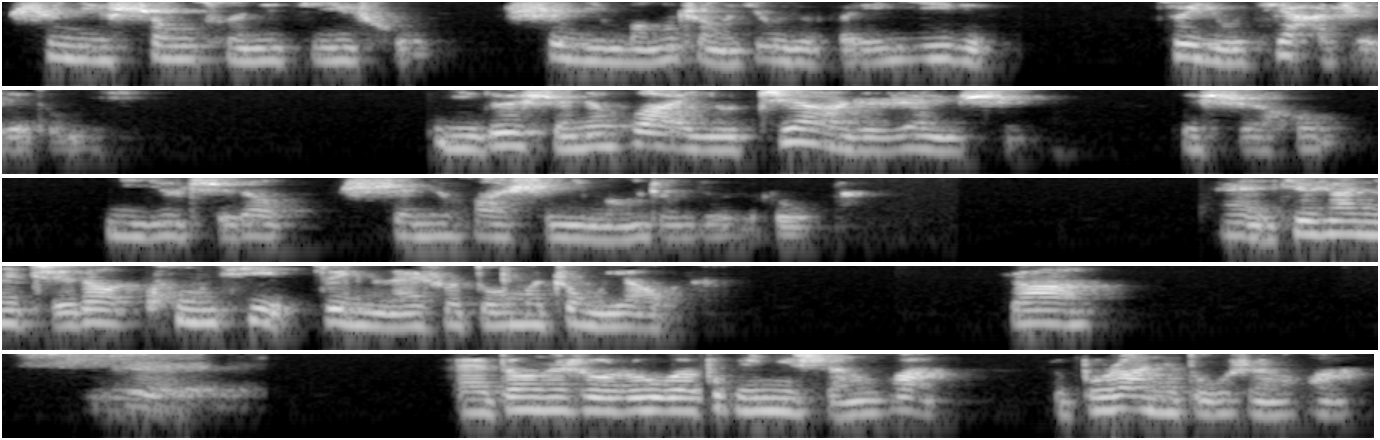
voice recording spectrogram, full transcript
是你生存的基础，是你蒙拯救的唯一的最有价值的东西。你对神的话有这样的认识的时候，你就知道神的话是你蒙拯救的路了。哎，就像你知道空气对你来说多么重要了，是吧？是。哎，到那时候如果不给你神话，不让你读神话，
